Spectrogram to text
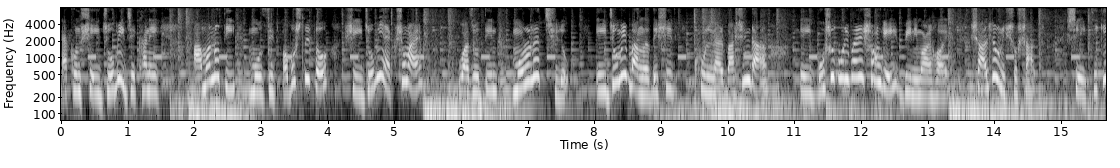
এখন সেই জমি যেখানে আমানতি মসজিদ অবস্থিত, সেই জমি একসময় ওয়াজউদ্দিন মোড়লের ছিল। এই জমি বাংলাদেশের খুলনার বাসিন্দা, এই বসু পরিবারের সঙ্গে বিনিময় হয় সালটা উনিশশো ষাট। সেই থেকে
